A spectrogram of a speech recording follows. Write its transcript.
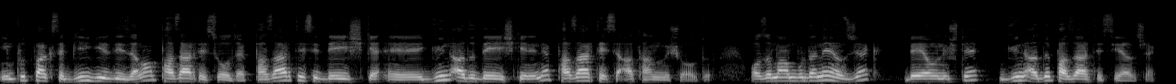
input box'a 1 girdiği zaman pazartesi olacak. Pazartesi değişken e, gün adı değişkenine pazartesi atanmış oldu. O zaman burada ne yazacak? B13'te gün adı pazartesi yazacak.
